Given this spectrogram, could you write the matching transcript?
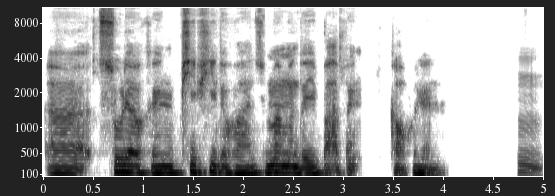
呃塑料跟 PP 的话，就慢慢的一把本搞回来了。嗯，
